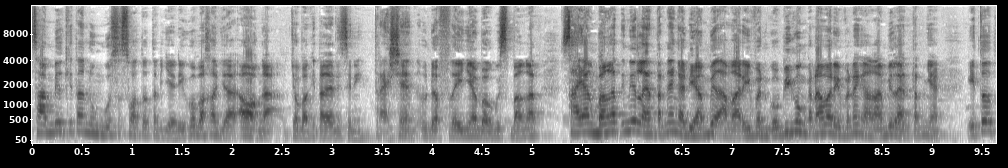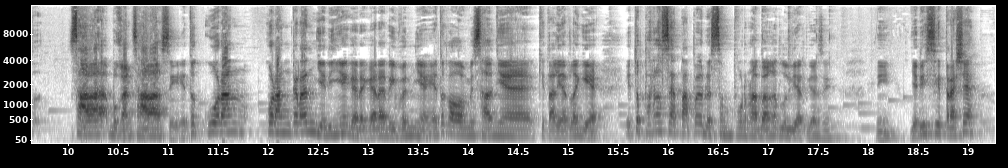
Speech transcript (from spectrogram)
sambil kita nunggu sesuatu terjadi, gue bakal jalan. Oh nggak, coba kita lihat di sini. Trashhead udah flaynya bagus banget. Sayang banget ini lanternnya nggak diambil sama Riven. Gue bingung kenapa Rivennya nggak ngambil lanternnya. Itu salah, bukan salah sih. Itu kurang kurang keren jadinya gara-gara Rivennya. Itu kalau misalnya kita lihat lagi ya, itu padahal setupnya udah sempurna banget. Lu lihat gak sih? Nih, jadi si Trashnya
